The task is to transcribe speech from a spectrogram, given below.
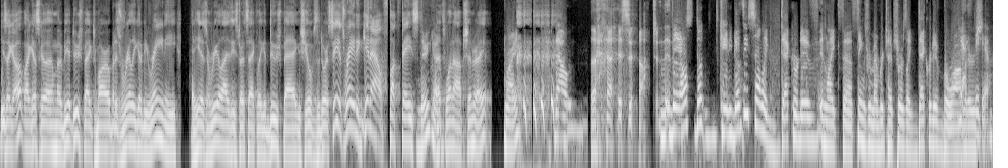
he's like, oh, I guess I'm going to be a douchebag tomorrow, but it's really going to be rainy. And he doesn't realize he starts acting like a douchebag. And she opens the door. See, it's raining. Get out, fuck face. There you go. That's one option, right? Right now that is an option. they also don't Katie don't they sell like decorative in like the things remember type stores like decorative barometers Yes,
